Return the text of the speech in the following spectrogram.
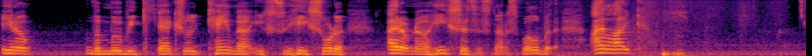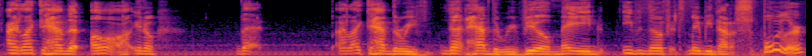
you know the movie actually came out you, he sort of i don't know he says it's not a spoiler but i like i like to have that oh you know that i like to have the re, not have the reveal made even though if it's maybe not a spoiler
